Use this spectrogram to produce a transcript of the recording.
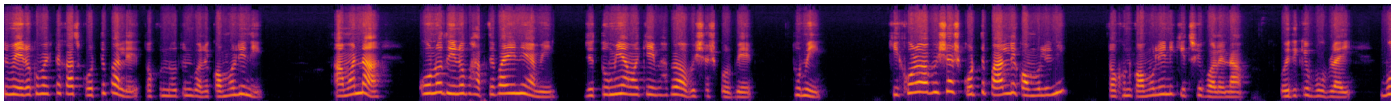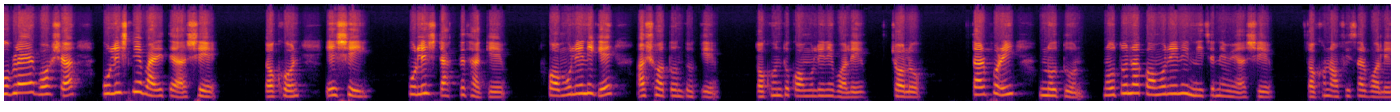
তুমি এরকম একটা কাজ করতে পারলে? তখন নতুন বলে, কমলিনী, আমার না কোনো দিনও ভাবতে পারিনি আমি যে তুমি আমাকে এইভাবে অবিশ্বাস করবে? তুমি কি করে অবিশ্বাস করতে পারলে কমলিনী? তখন কমলিনী কিছুই বলে না। ওইদিকে বুবলাই, বুবলাইয়ের বসা পুলিশ নিয়ে বাড়িতে আসে। তখন এসেই পুলিশ ডাকতে থাকে কমলিনীকে আর স্বতন্ত্রকে। তখন তো কমলিনী বলে, চলো। তারপরেই নতুন নতুন আর কমলিনী নিচে নেমে আসে। তখন অফিসার বলে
